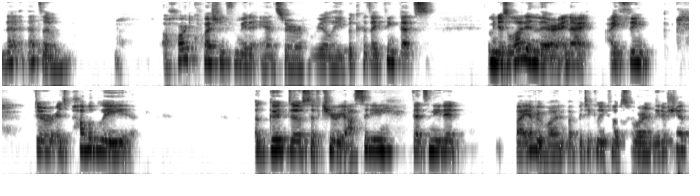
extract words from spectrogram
that that's a a hard question for me to answer, really, because I think that's I mean, there's a lot in there, and I I think there is probably a good dose of curiosity that's needed by everyone, but particularly folks who are in leadership,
